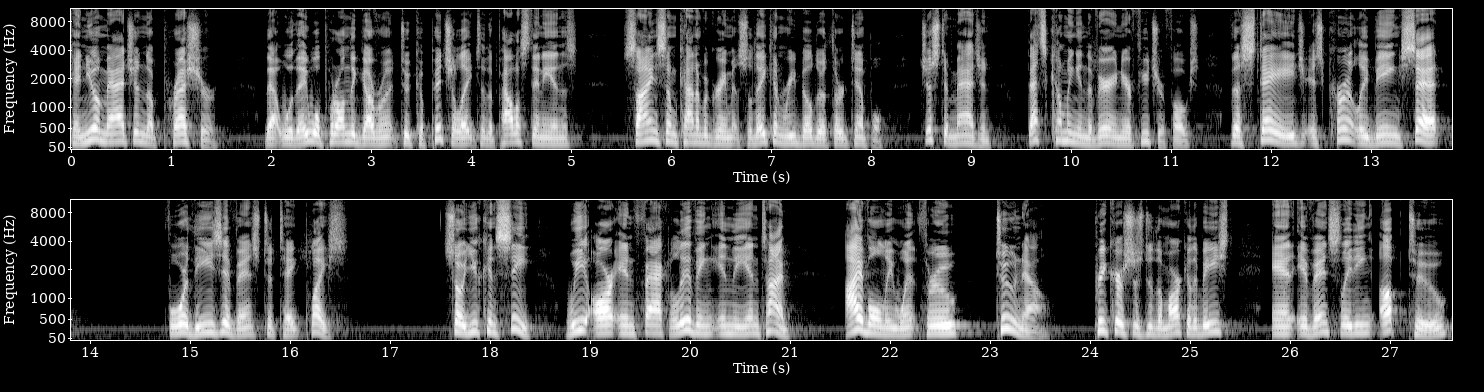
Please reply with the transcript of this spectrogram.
Can you imagine the pressure that they will put on the government to capitulate to the Palestinians, sign some kind of agreement so they can rebuild their third temple? Just imagine that's coming in the very near future, folks. The stage is currently being set for these events to take place. So you can see we are in fact living in the end time. I've only went through two now, precursors to the mark of the beast and events leading up to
